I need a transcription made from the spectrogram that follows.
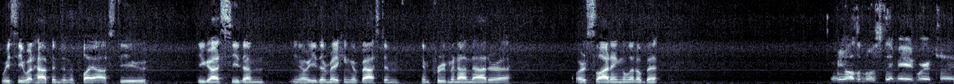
we see what happens in the playoffs. Do you, do you guys see them? You know, either making a vast Im- improvement on that, or a, or sliding a little bit. I mean, all the moves they made were to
